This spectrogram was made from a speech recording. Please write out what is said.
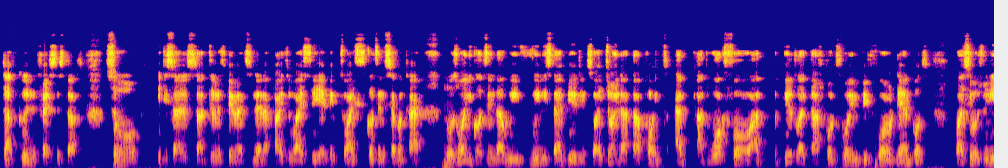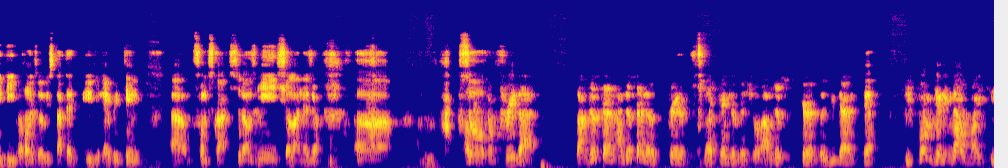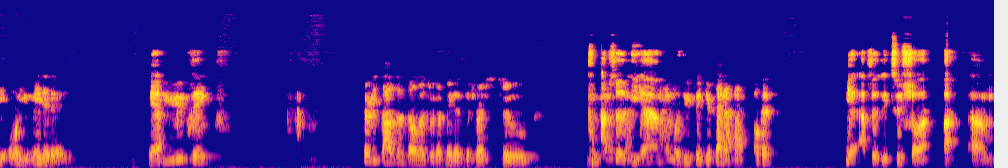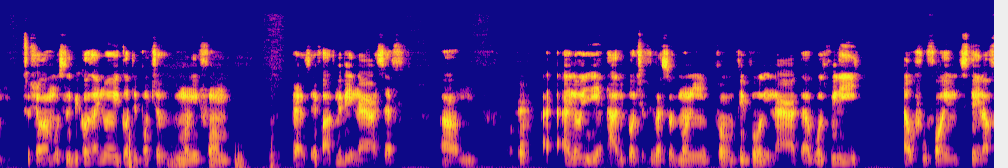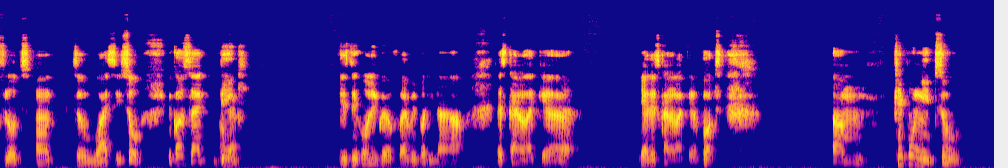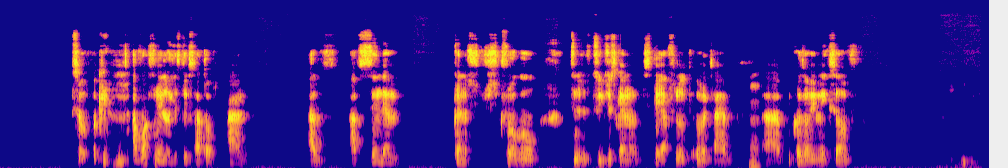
that good in the first instance. So he decided to start doing payments and then applied to YC, I think twice, got in the second time. It was when he got in that we really started building. So I joined at that point. I'd, I'd worked for, I'd built like dashboard for him before then, but YC was really the point where we started building everything um, from scratch. So that was me, Shola, and Ezra. Uh, so, okay, so pre that. So I'm just trying. I'm just trying to create a, like paint a visual. I'm just curious. So you guys, Yeah. before getting that YCO, you made it in. yeah. Do you think thirty thousand dollars would have made a difference to? Absolutely, um, time, or do you think you're kind of okay? Yeah, absolutely. Too Shola, uh, um, to Shola mostly because I know he got a bunch of money from friends. In fact, maybe in NRSF. Um, Okay. I, I know he had a bunch of investment money from people in Naira that was really helpful for him staying afloat on the YC. So, because like big Okay. is the holy grail for everybody now, it's kind of like a, yeah, there's kind of like a, but um, people need to. So okay, I've worked in a logistics startup and I've I've seen them kind of struggle to to just kind of stay afloat over time Mm. uh, because of a mix of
